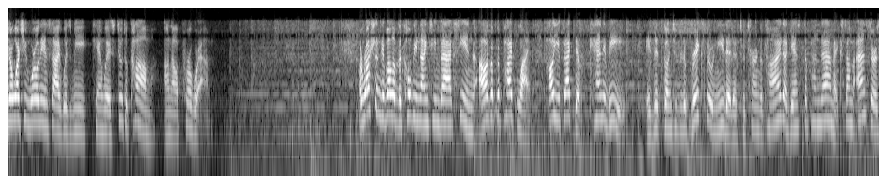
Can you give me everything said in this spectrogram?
You're watching World Insight with me, Tian Wei, still to come on our program. A Russian developed the COVID-19 vaccine out of the pipeline. How effective can it be? Is it going to be the breakthrough needed to turn the tide against the pandemic? Some answers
